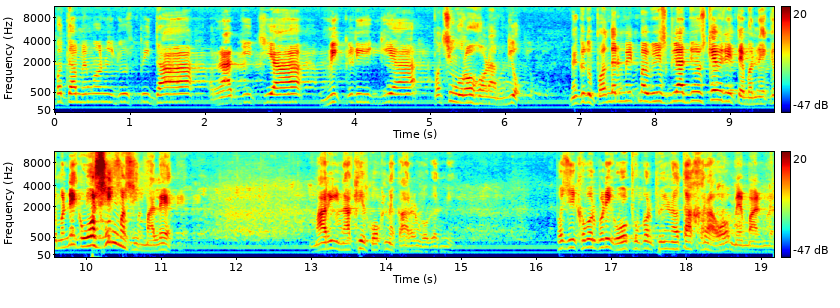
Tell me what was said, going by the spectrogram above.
બધા મહેમાનો જ્યુસ પીધા, રાજી થયા, નીકળી ગયા. પછી હું રહોડામાં ગયો. મેં કીધું, પંદર મિનિટમાં વીસ ગ્લાસ જ્યુસ કેવી રીતે બને? કે મને કે વોશિંગ મશીનમાં લે મારી નાખી કોકને કારણ વગરની. પછી ખબર પડી કે હોઠ ઉપર ફીણ હતા ખરા હો મહેમાનને.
